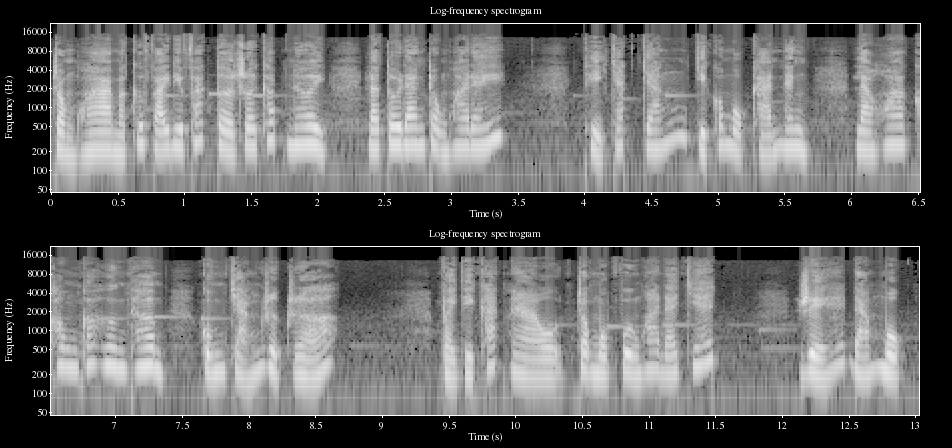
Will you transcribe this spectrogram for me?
Trồng hoa mà cứ phải đi phát tờ rơi khắp nơi Là tôi đang trồng hoa đấy Thì chắc chắn chỉ có một khả năng Là hoa không có hương thơm Cũng chẳng rực rỡ Vậy thì khác nào trong một vườn hoa đã chết, rễ đã mục.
